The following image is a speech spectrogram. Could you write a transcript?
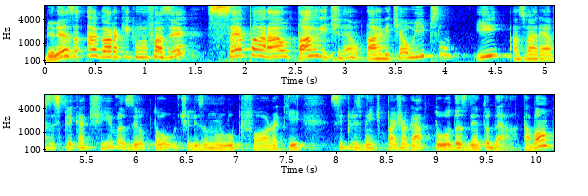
Beleza? Agora o que, que eu vou fazer? Separar o target, né? O target é o Y, e as variáveis explicativas eu estou utilizando um loop for aqui, simplesmente para jogar todas dentro dela, tá bom?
